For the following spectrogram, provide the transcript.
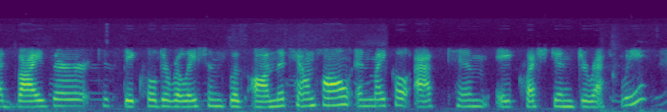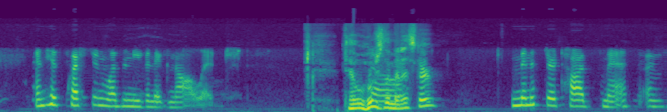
advisor to stakeholder relations was on the town hall, and Michael asked him a question directly, and his question wasn't even acknowledged. Tell who's so, the minister? Minister Todd Smith of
